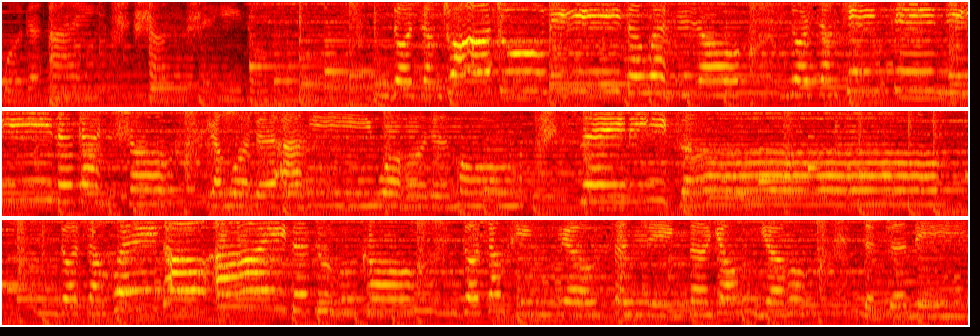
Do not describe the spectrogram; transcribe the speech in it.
我的爱伤谁懂？多想抓住你的温柔，多想听听你的感受，我的爱，我的梦随你走。多想回到爱的渡口，多想停留曾经的拥有，等着你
